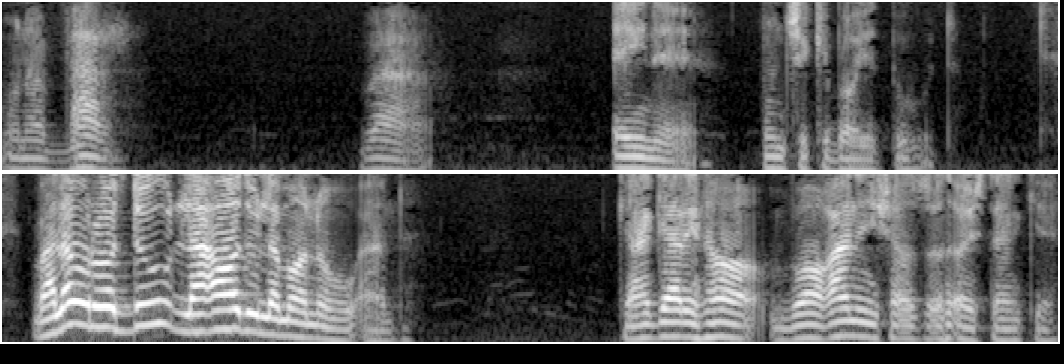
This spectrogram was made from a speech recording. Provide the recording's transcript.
منور و عین اونچه که باید بود. ولو ردو لعادو لما نهو ان. که اگر اینها واقعا این شانس رو داشتن که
